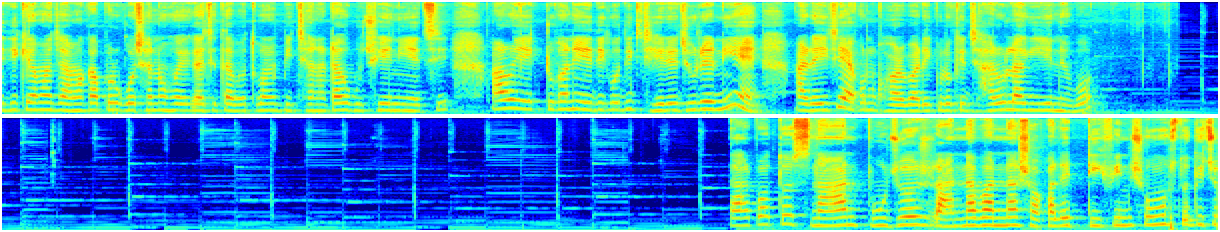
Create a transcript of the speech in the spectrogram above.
এদিকে আমার জামা কাপড় গোছানো হয়ে গেছে, তারপর তোমার বিছানাটাও গুছিয়ে নিয়েছি। আর একটুখানি এদিক ওদিক ঝেড়ে ঝুড়ে নিয়ে, আর এই যে এখন ঘর বাড়িগুলোকে ঝাড়ু লাগিয়ে নেব। তারপর তো স্নান, পুজো, রান্নাবান্না, সকালের টিফিন সমস্ত কিছু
